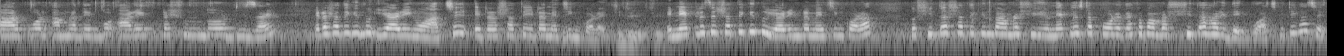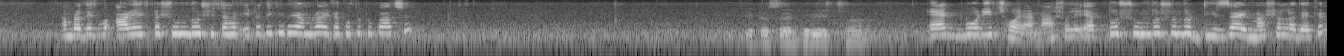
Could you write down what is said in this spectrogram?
তারপর আমরা দেখব আরেকটা সুন্দর ডিজাইন। এটার সাথে কিন্তু ইয়াররিংও আছে এটার সাথে এটা ম্যাচিং করাইছে জি জি। এই নেকলেসের সাথে কিন্তু ইয়াররিংটা ম্যাচিং করা। তো সীতার সাথে কিন্তু আমরা নেকলেসটা পরে দেখাবো আমরা সীতাহারই দেখব আজকে ঠিক আছে? আমরা দেখব আরে একটা সুন্দর সীতাহার এটা দেখি ভাই আমরা এটা কতটুকু আছে? এটা আছে এক বড়ি ছয় আনা। আসলে এত সুন্দর সুন্দর ডিজাইন মার্শাল্লাহ দেখেন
